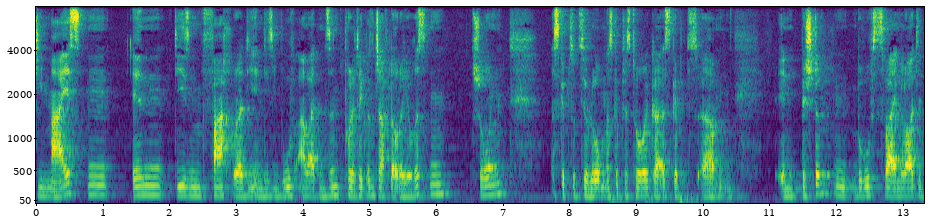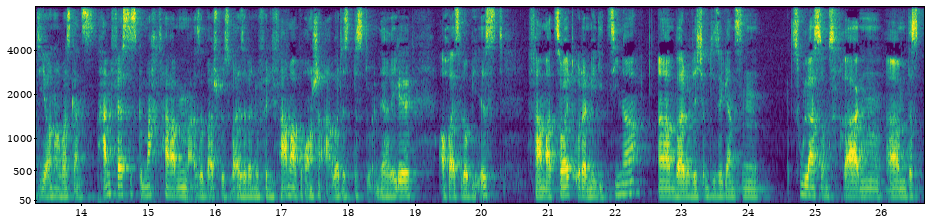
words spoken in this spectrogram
die meisten in diesem Fach oder die in diesem Beruf arbeiten, sind Politikwissenschaftler oder Juristen schon es gibt Soziologen, es gibt Historiker, es gibt ähm, in bestimmten Berufszweigen Leute, die auch noch was ganz Handfestes gemacht haben. Also beispielsweise, wenn du für die Pharmabranche arbeitest, bist du in der Regel auch als Lobbyist Pharmazeut oder Mediziner, äh, weil du dich um diese ganzen Zulassungsfragen, ähm, das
